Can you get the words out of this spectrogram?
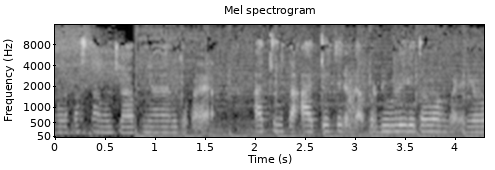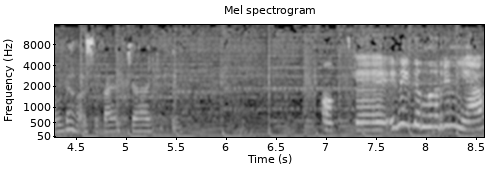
melepas tanggung jawabnya gitu kayak acuh tak acuh tidak tak peduli gitu loh kayak ya udah nggak suka aja gitu Oke, ini dengerin ya.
